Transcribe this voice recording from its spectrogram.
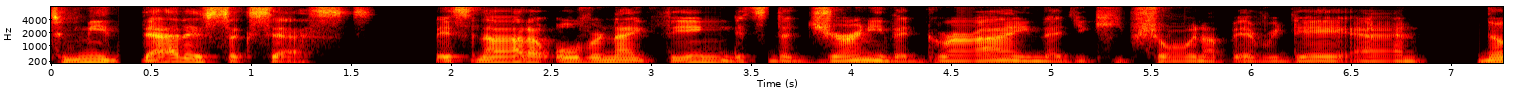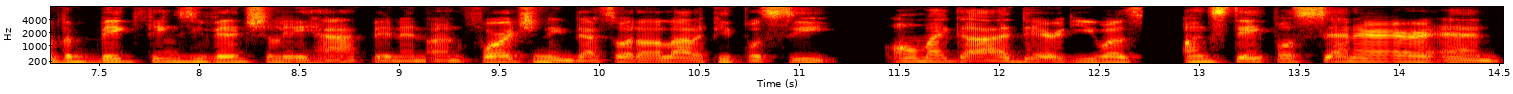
To me, that is success. It's not an overnight thing. It's the journey, that grind that you keep showing up every day. And you know, the big things eventually happen. And unfortunately, that's what a lot of people see. Oh my God, Derick, you was on Staples Center and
